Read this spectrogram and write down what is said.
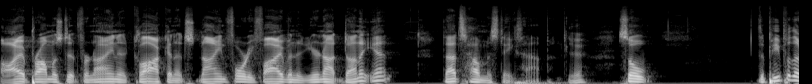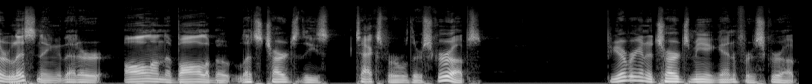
I promised it for nine o'clock and it's nine forty-five and you're not done it yet, that's how mistakes happen. Yeah. So the people that are listening that are all on the ball about let's charge these techs for their screw ups. If you're ever going to charge me again for a screw up,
